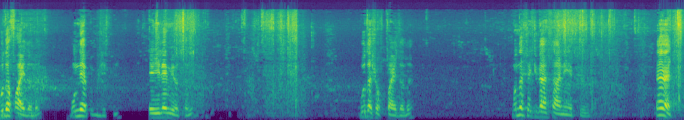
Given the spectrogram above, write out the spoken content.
Bu da faydalı. Bunu da yapabilirsiniz. Eğilemiyorsanız. Bu da çok faydalı. Bunu da 8 saniye yapıyoruz. Evet.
